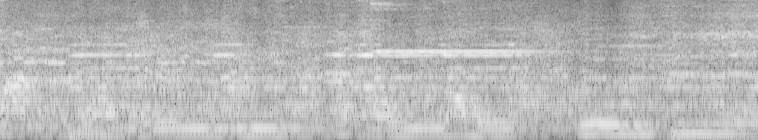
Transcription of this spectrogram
phân hồn thầu đầu vui kia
